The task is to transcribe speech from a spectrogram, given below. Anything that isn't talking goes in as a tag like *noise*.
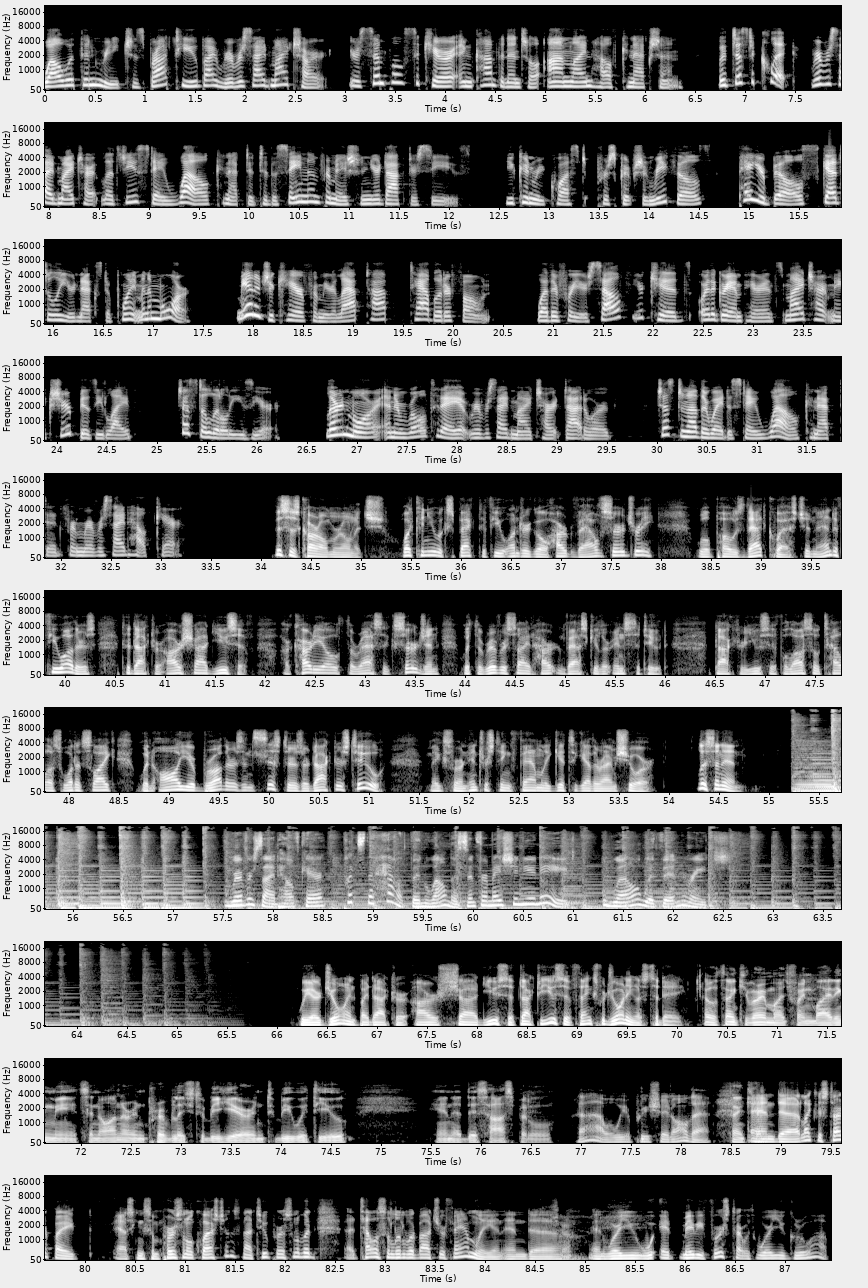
Well Within Reach is brought to you by Riverside MyChart, your simple, secure, and confidential online health connection. With just a click, Riverside MyChart lets you stay well connected to the same information your doctor sees. You can request prescription refills, pay your bills, schedule your next appointment, and more. Manage your care from your laptop, tablet, or phone. Whether for yourself, your kids, or the grandparents, MyChart makes your busy life just a little easier. Learn more and enroll today at riversidemychart.org. Just another way to stay well connected from Riverside Healthcare. This is Carl Maronich. What can you expect if you undergo heart valve surgery? We'll pose that question and a few others to Dr. Arshad Yusuf, a cardiothoracic surgeon with the Riverside Heart and Vascular Institute. Dr. Yusuf will also tell us what it's like when all your brothers and sisters are doctors too. Makes for an interesting family get together, I'm sure. Listen in. Riverside Healthcare puts the health and wellness information you need well within reach. We are joined by Dr. Arshad Yusuf. Dr. Yusuf, thanks for joining us today. Oh, thank you very much for inviting me. It's an honor and privilege to be here and to be with you and at this hospital. Ah, well, we appreciate all that. Thank you. And uh, I'd like to start by asking some personal questions, not too personal, but uh, tell us a little bit about your family and and uh, Sure. and where you it, maybe first start with where you grew up.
